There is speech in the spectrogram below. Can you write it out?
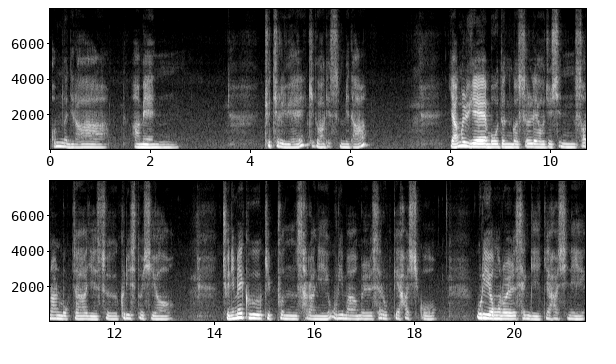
없느니라. 아멘. 큐티를 위해 기도하겠습니다. 양을 위해 모든 것을 내어주신 선한 목자 예수 그리스도시여 주님의 그 깊은 사랑이 우리 마음을 새롭게 하시고 우리 영혼을 생기 있게 하시니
